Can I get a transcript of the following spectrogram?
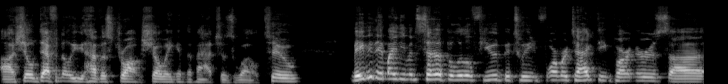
Uh, she'll definitely have a strong showing in the match as well, too. Maybe they might even set up a little feud between former tag team partners uh,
